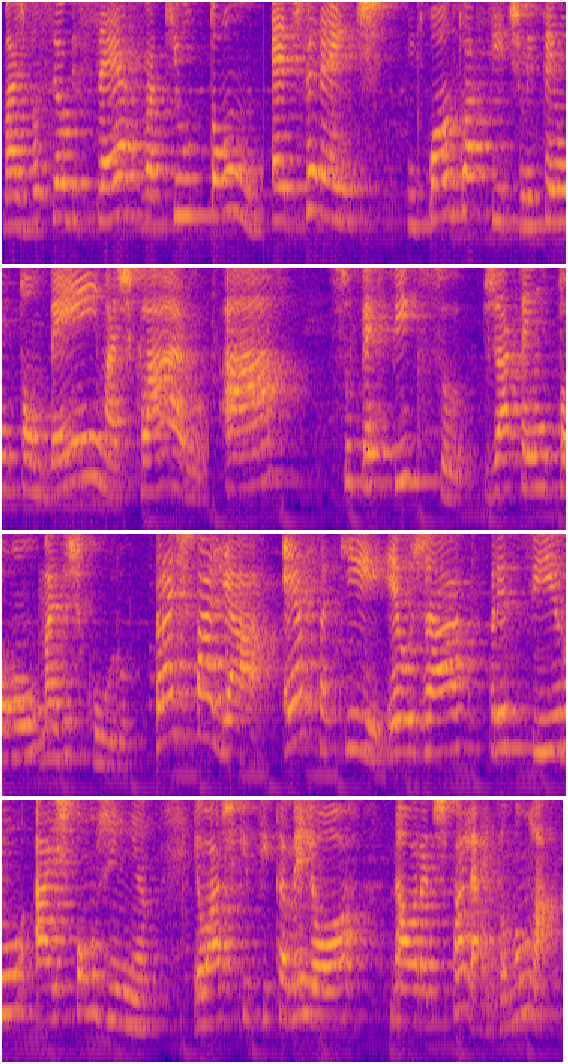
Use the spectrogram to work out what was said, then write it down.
Mas você observa que o tom é diferente. Enquanto a Fit Me tem um tom bem mais claro, a Superfixo já tem um tom mais escuro. Para espalhar essa aqui, eu já prefiro a esponjinha. Eu acho que fica melhor na hora de espalhar. Então vamos lá.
